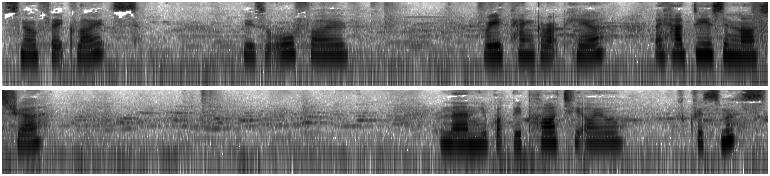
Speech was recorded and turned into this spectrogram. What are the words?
Snowflake lights. These are all five. Wreath hanger up here. They had these in last year. And then you've got the party aisle for Christmas.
